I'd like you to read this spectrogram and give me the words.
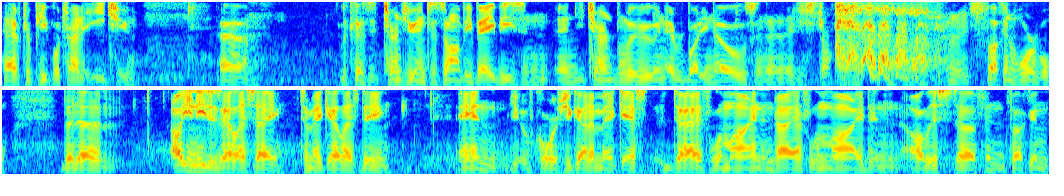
after people try to eat you. Uh, because it turns you into zombie babies and, and you turn blue and everybody knows and then they just start it's fucking horrible. But um, all you need is LSA to make LSD and of course you got to make diethylamine and diethylamide and all this stuff and fucking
